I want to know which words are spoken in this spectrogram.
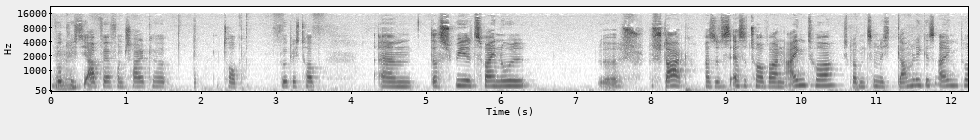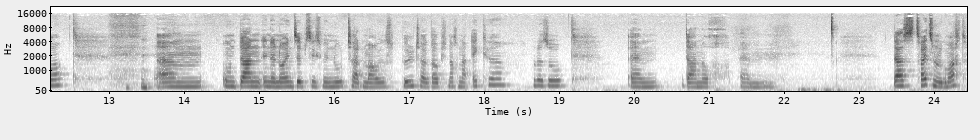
Wirklich mhm. die Abwehr von Schalke top. Wirklich top. Ähm, das Spiel 2-0 äh, stark. Also das erste Tor war ein Eigentor. Ich glaube, ein ziemlich gammeliges Eigentor. ähm, und dann in der 79. Minute hat Marius Bülter, glaube ich, nach einer Ecke oder so, ähm, da noch ähm, das 2 0 gemacht.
